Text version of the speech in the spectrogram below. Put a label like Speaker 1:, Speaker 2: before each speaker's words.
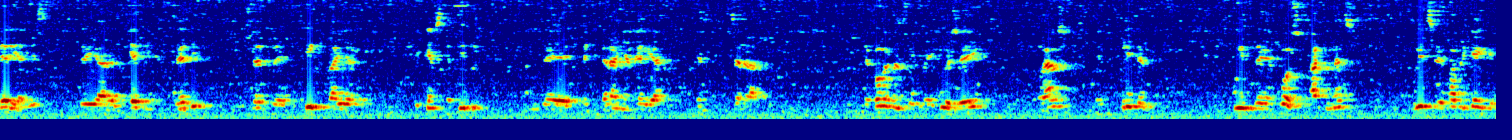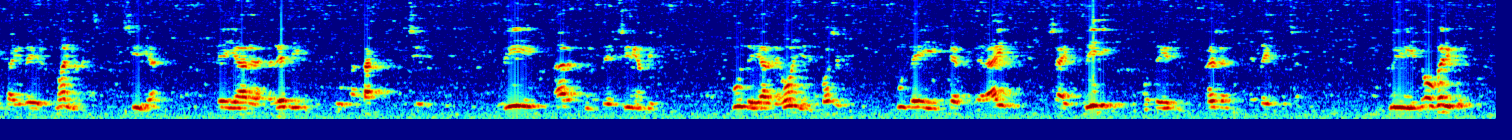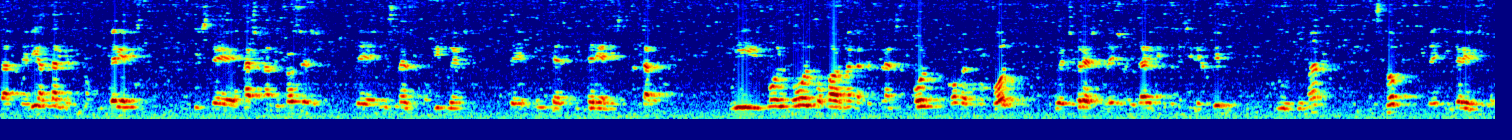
Speaker 1: imperialists, they are getting ready to set a big fire against the people in the Mediterranean area general. The governments of the USA, France, and Britain, with the false arguments which are fabricated by their marionettes in Syria, they are ready to attack Syria. We are Syrian people, who they are the only responsible, who they have the right to decide freely of their present and their future. We know very well that the real target of imperialism is the national resources, the instruments of influence, the inter-imperialist mentality. We call all of our members and friends all solidarity with the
